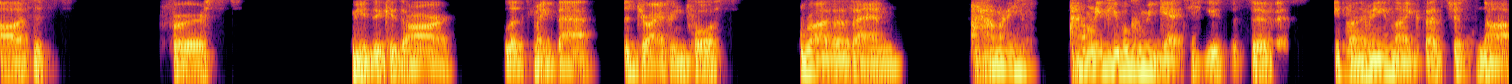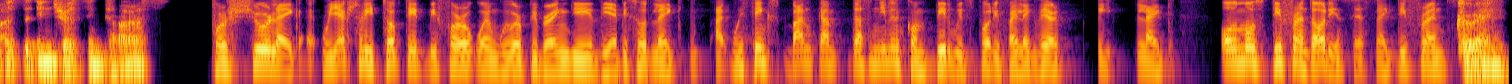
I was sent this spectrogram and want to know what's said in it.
artists first. Music is art. Let's make that the driving force, rather than how many how many people can we get to use the service. You know what I mean? Like that's just not as interesting to us for sure like we actually talked it before when we were preparing the, the episode like we think bandcamp doesn't even compete with spotify like they're like almost different audiences, like different. Correct.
